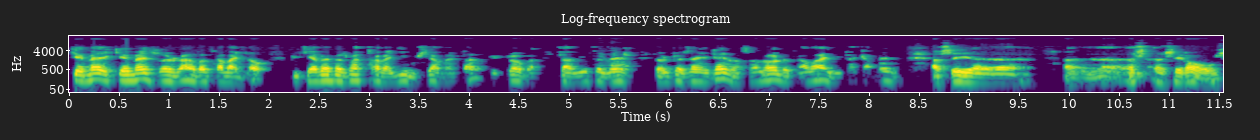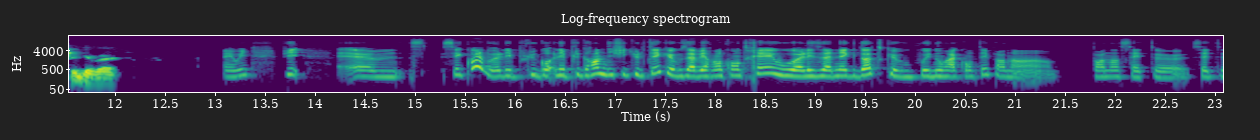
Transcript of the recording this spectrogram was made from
qui aimait qui aimait ce genre de travail-là, puis qui avait besoin de travailler aussi en même temps. Puis là, ben, ça lui faisait ça lui faisait un dans ce là le travail. Était quand même assez, assez assez rare aussi, Eh oui, puis c'est quoi les plus, les plus grandes difficultés que vous avez rencontrées ou les anecdotes que vous pouvez nous raconter pendant, pendant cette, cette,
